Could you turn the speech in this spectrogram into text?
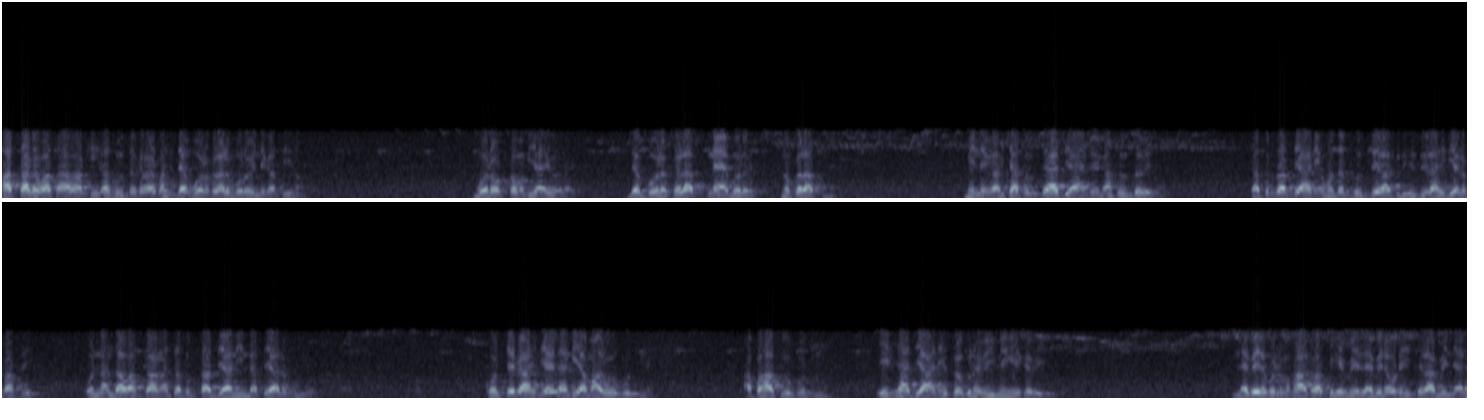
හත් අට වතාවක් ඉහිලා සුද්ධ කරලා පස්සේ දැන් බොර කරලා බොර වෙන්න එකක් තියෙනවා. බොර ඔක්කොම ගියා ඉවරයි. දැන් බොර කළත් නෑ බොර නොකළත් නෑ. මෙන්න මේක චතුර්ථ ධානයට නිකන් සුද්ධ වෙනවා. චතුර්ථ ධානය හොඳට සුද්ධ වෙලා පිරිසිදු වෙලා හිටියට පස්සේ ඔන්නම් දවස් ගානක් චතුර්ථ ධානයේ ඉඳලා එයාට පුළුවන්. කොච්චර හිටියයි ළඟිය අමාරුවකුත් නෑ. අපහසුවකුත් නෑ. ඒ නිසා ධානයේ ප්‍රගුණ වීමෙන් ඒක වෙන්නේ. ලැබෙනකොටම කාටවත් එහෙම ලැබෙනකොට ඉස්සලා මෙන්න අර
